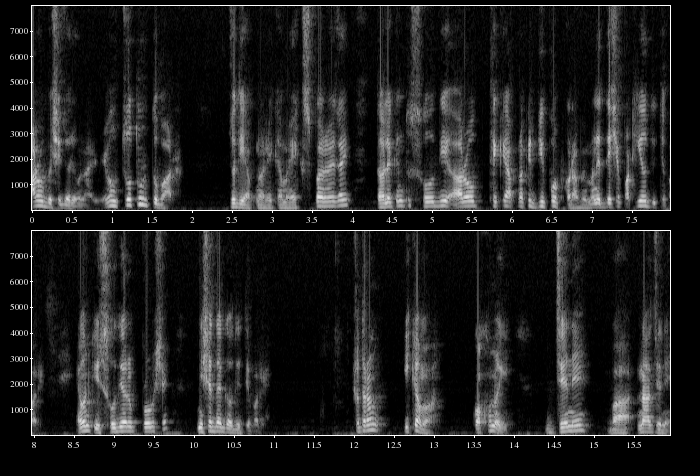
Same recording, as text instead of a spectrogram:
আরও বেশি জরিমানা আসবে এবং চতুর্থবার যদি আপনার ইকামা এক্সপায়ার হয়ে যায়, তাহলে কিন্তু সৌদি আরব থেকে আপনাকে ডিপোর্ট করাবে মানে দেশে পাঠিয়েও দিতে পারে। এমনকি সৌদি আরব প্রবেশে নিষেধাজ্ঞাও দিতে পারে। সুতরাং ইকামা কখনোই জেনে বা না জেনে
